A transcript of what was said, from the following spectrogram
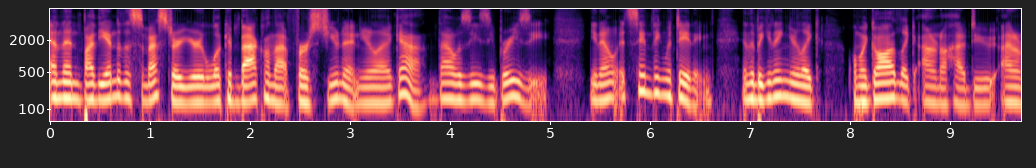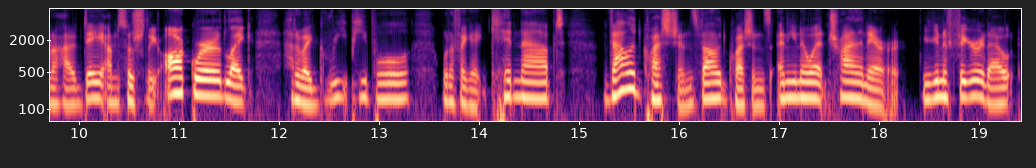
And then by the end of the semester, you're looking back on that first unit and you're like, yeah, that was easy breezy. You know, it's same thing with dating. In the beginning, you're like, oh my God, like, I don't know how to do, I don't know how to date. I'm socially awkward. Like, how do I greet people? What if I get kidnapped? Valid questions, valid questions. And you know what? Trial and error. You're going to figure it out.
